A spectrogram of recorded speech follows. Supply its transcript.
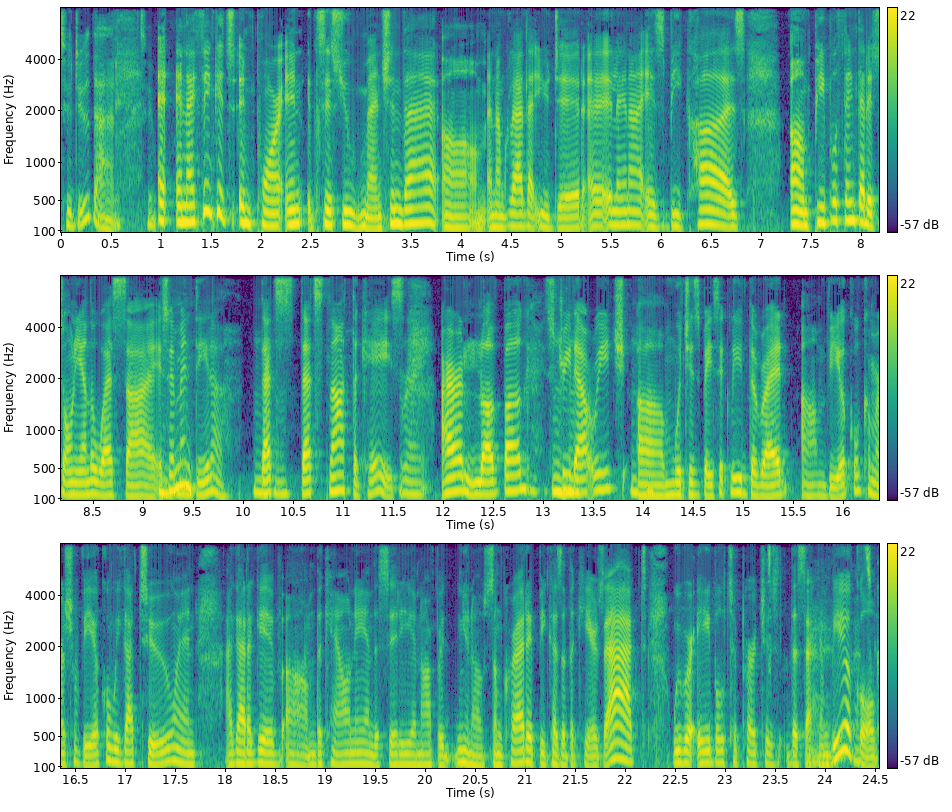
to do that. And, and, I think it's important since you mentioned that, um, and I'm glad that you did, Elena, is because um, people think that it's only on the west side. It's mm-hmm. a mentira. Mm-hmm. That's that's not the case. Right. Our Love Bug Street mm-hmm. Outreach, mm-hmm. um, which is basically the red um, vehicle, commercial vehicle, we got two, and I got to give um, the county and the city an you know some credit because of the CARES Act. We were able to purchase the second vehicle,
